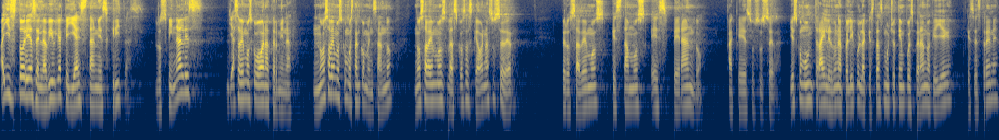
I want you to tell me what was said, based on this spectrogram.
Hay historias en la Biblia que ya están escritas. Los finales ya sabemos cómo van a terminar. No sabemos cómo están comenzando, no sabemos las cosas que van a suceder, pero sabemos que estamos esperando a que eso suceda. Y es como un tráiler de una película que estás mucho tiempo esperando a que llegue, que se estrene.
